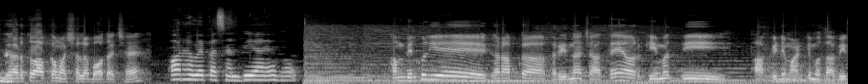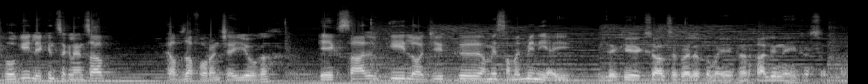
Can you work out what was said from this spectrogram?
घर तो आपका माशाल्लाह बहुत अच्छा है। और हमें पसंद भी आया बहुत। हम बिल्कुल ये घर आपका खरीदना चाहते हैं और कीमत भी आपकी डिमांड के मुताबिक होगी लेकिन सकलैन साहब कब्जा फ़ौरन चाहिए होगा। एक साल की लॉजिक हमें समझ में नहीं आई। देखिए एक साल से पहले तो मैं ये घर खाली नहीं कर सकता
